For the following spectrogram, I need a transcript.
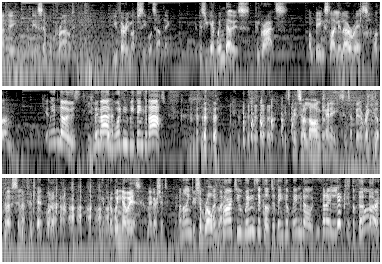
Brandy, and the assembled crowd, you very much see what's happening. Because you get windows. Congrats on being slightly lower risk. Well done. Get- Windows! Luan, why didn't we think of that? It's been so long, Kenny, since I've been a regular person. I forget what a, forget what a window is. Maybe I should And I'm, do some role I'm play. far too whimsical to think of windows. Instead, I licked the floor.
